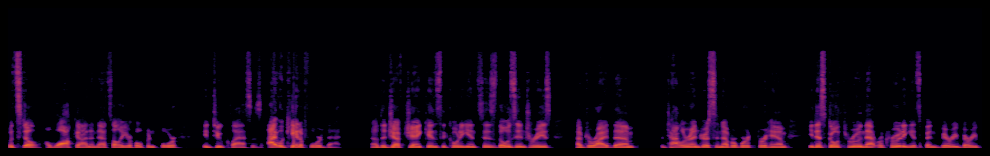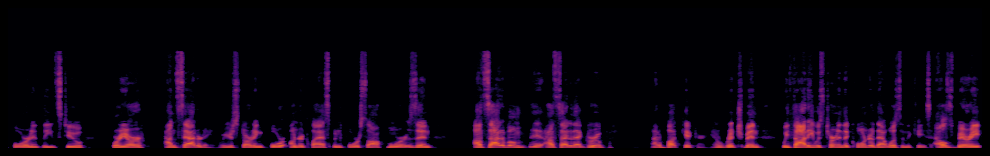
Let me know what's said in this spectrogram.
but still a walk on, and that's all you're hoping for in two classes. Iowa can't afford that. Now, the Jeff Jenkins, the Cody Inces, those injuries have derived them. The Tyler Endres never worked for him. You just go through in that recruiting. It's been very, very poor, and it leads to where you are on Saturday, where you're starting four underclassmen, four sophomores, and outside of them, eh, outside of that group, not a butt kicker. You know, Richman, we thought he was turning the corner. That wasn't the case. Elsbury,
